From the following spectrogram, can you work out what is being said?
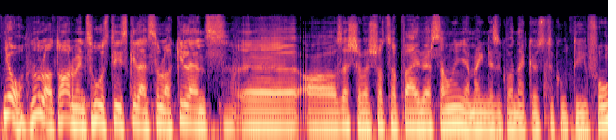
jó, 0 30 20 10 9 9 az SMS WhatsApp Viber számunk, mindjárt megnézzük, van-e köztük útinfo.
